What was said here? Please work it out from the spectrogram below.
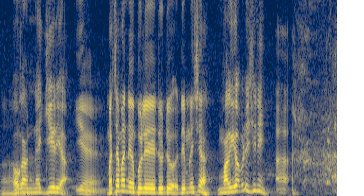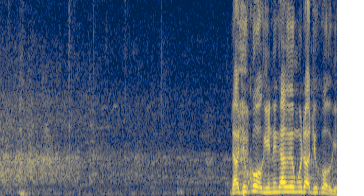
Ah. Orang Nigeria. ya. Macam mana boleh duduk di Malaysia? Mari apa di sini? Ah, Tak cukup lagi negara mu tak cukup lagi.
